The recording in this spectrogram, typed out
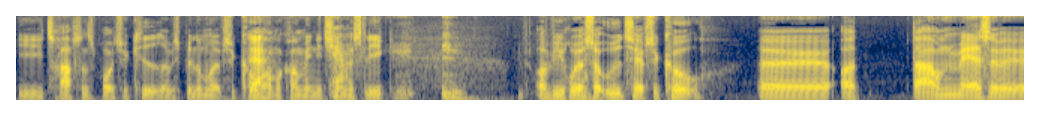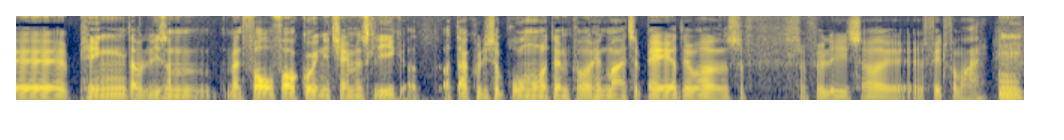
i, i Trabzonspor i Tyrkiet, og vi spillede mod FCK Ja. ja. om at komme ind i Champions League. Og vi ryger så ud til FCK, øh, og der er jo en masse øh, penge, der ligesom man får for at gå ind i Champions League, og, og der kunne de så bruge nogle af dem på at hente mig tilbage, og det var så, selvfølgelig så øh, fedt for mig. Mm.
